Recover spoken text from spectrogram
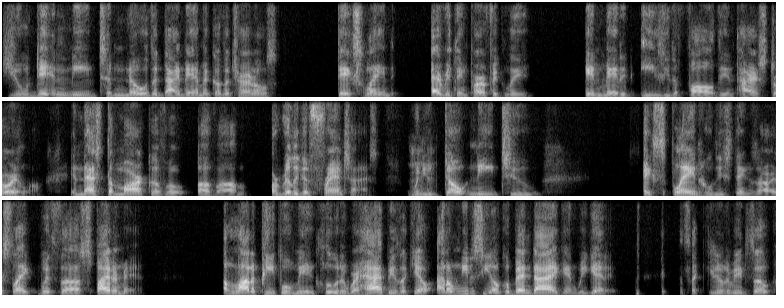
You didn't need to know the dynamic of the turtles. They explained everything perfectly and made it easy to follow the entire story along. And that's the mark of a of um a really good franchise when you don't need to explain who these things are. It's like with uh Spider-Man. A lot of people, me included, were happy. It's like, yo, I don't need to see Uncle Ben die again. We get it. It's like, you know what I mean? So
